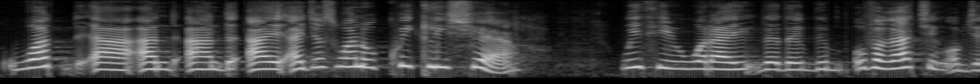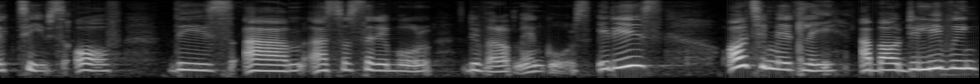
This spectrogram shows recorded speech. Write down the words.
what, uh, and and I, I just want to quickly share with you what I, the, the, the overarching objectives of these um, uh, sustainable development goals. It is ultimately about delivering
